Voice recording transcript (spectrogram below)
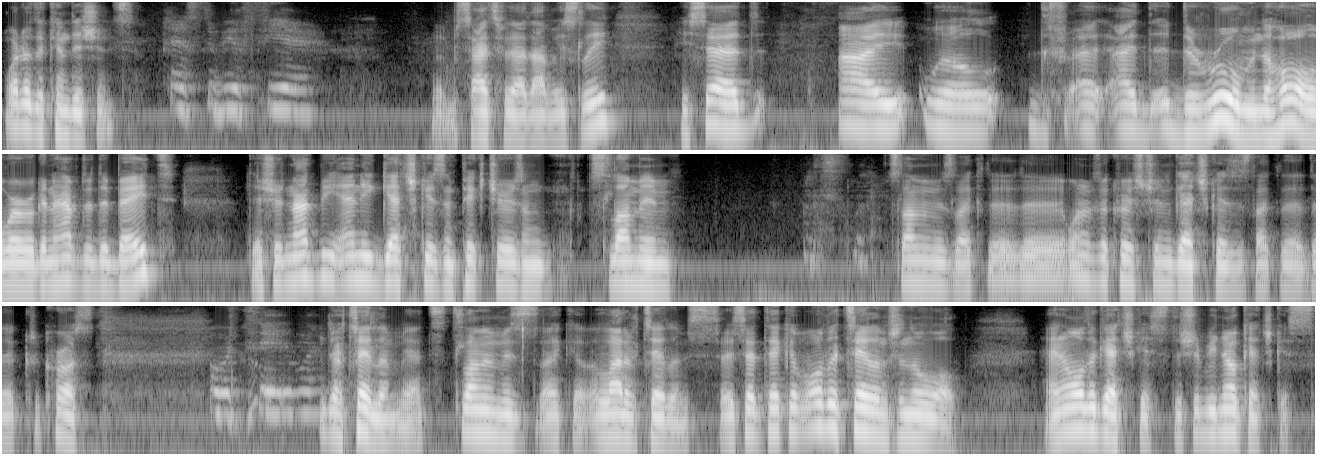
What are the conditions?" There has to be a fear. But besides for that, obviously, he said, "I will I, I, the room in the hall where we're gonna have the debate. There should not be any getchkes and pictures and slumim. Slumim is like the, the one of the Christian getchkes. It's like the the cross. Or Taylor. They're tzelem. Yeah, slumim is like a, a lot of tzelems. So he said, take up all the tzelems from the wall, and all the getchkes. There should be no getchkes.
